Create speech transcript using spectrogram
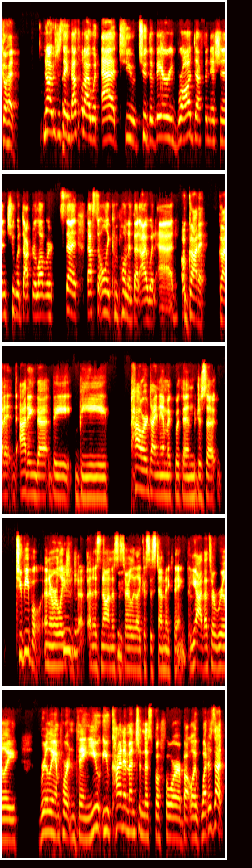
Go ahead. No, I was just saying that's what I would add to to the very broad definition to what Dr. Lover said. That's the only component that I would add. Oh, got it. Got it. Adding the the the power dynamic within just a two people in a relationship and it's not necessarily like a systemic thing. Yeah, that's a really, really important thing. You you kind of mentioned this before but like what does that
